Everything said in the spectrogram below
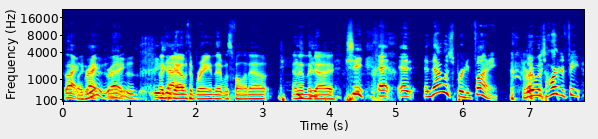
Right, Like, right, right. Like the Exact- guy with the brain that was falling out, and then the guy. See, and, and, and that was pretty funny. But it was hard to figure.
